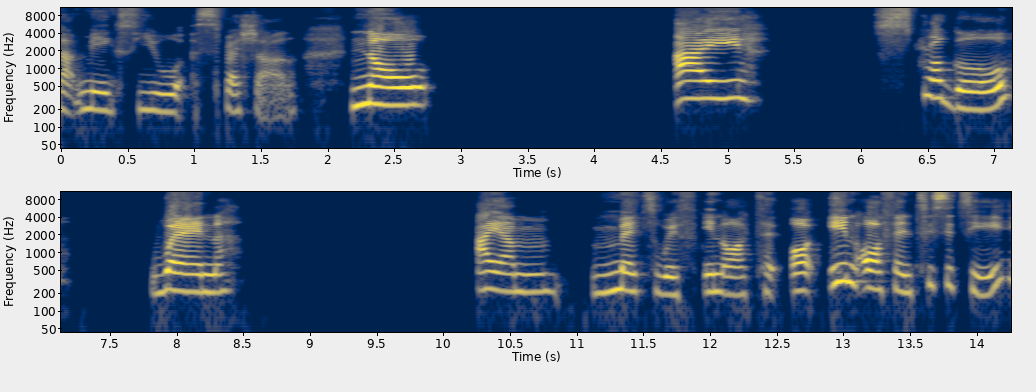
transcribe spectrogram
that makes you special now i struggle when I am met with inauthenticity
